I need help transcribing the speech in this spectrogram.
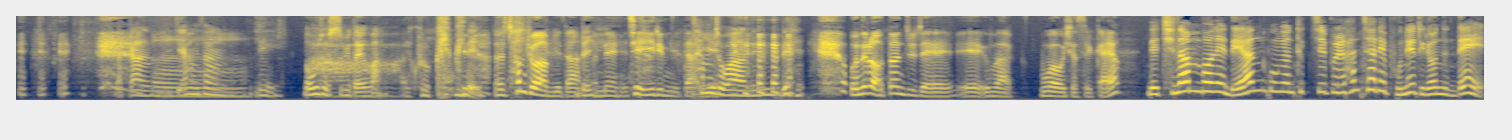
약간 이게 항상 네 너무 좋습니다 음악. 아, 그렇군요. 네. 참 좋아합니다. 네. 네. 제 일입니다. 참 예. 좋아하는. 네. 오늘은 어떤 주제의 음악 모아오셨을까요? 네, 지난번에 내한 공연 특집을 한 차례 보내드렸는데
